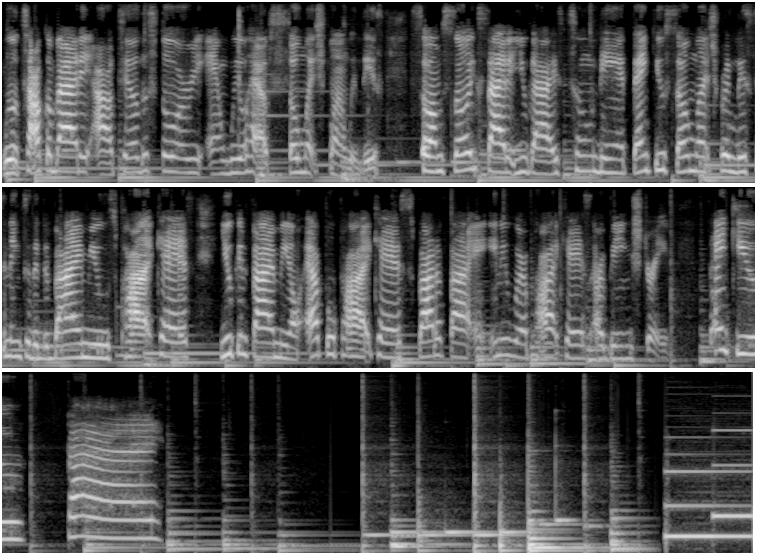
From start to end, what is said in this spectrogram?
we'll talk about it. I'll tell the story, and we'll have so much fun with this. So I'm so excited you guys tuned in. Thank you so much for listening to the Divine Muse podcast. You can find me on Apple Podcasts, Spotify, and anywhere podcasts are being streamed. Thank you. Bye. thank you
